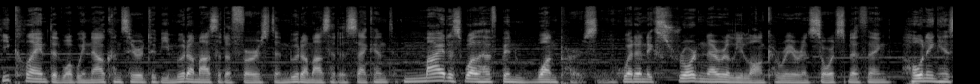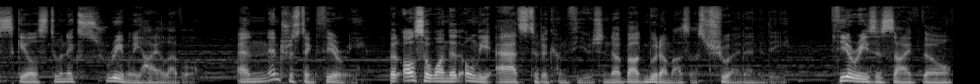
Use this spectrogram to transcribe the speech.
He claimed that what we now consider to be Muramasa I and Muramasa II might as well have been one person who had an extraordinarily long career in swordsmithing, honing his skills to an extremely high level. An interesting theory, but also one that only adds to the confusion about Muramasa's true identity. Theories aside, though,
